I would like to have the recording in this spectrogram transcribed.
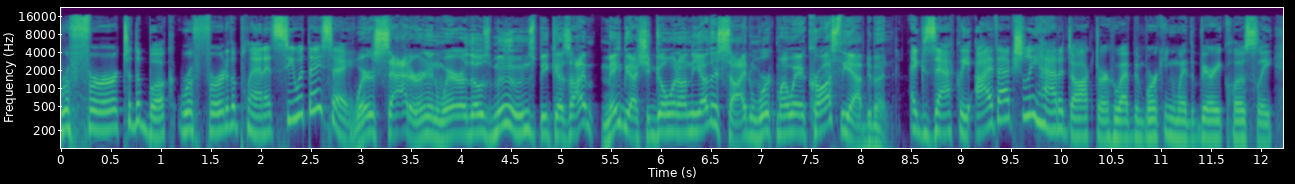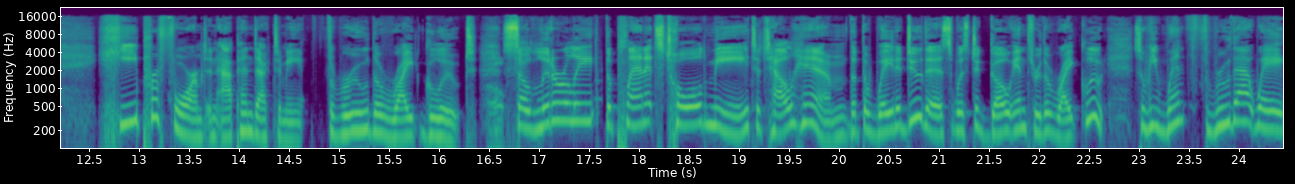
Refer to the book, refer to the planets, see what they say. Where's Saturn and where are those moons? Because I maybe I should go in on the other side and work my way across the abdomen. Exactly. I've actually had a doctor who I've been working with very closely. He performed an appendectomy through the right glute. Oh. So literally, the planets told me to tell him that the way to do this was to go in through the right glute. So he went through that way,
